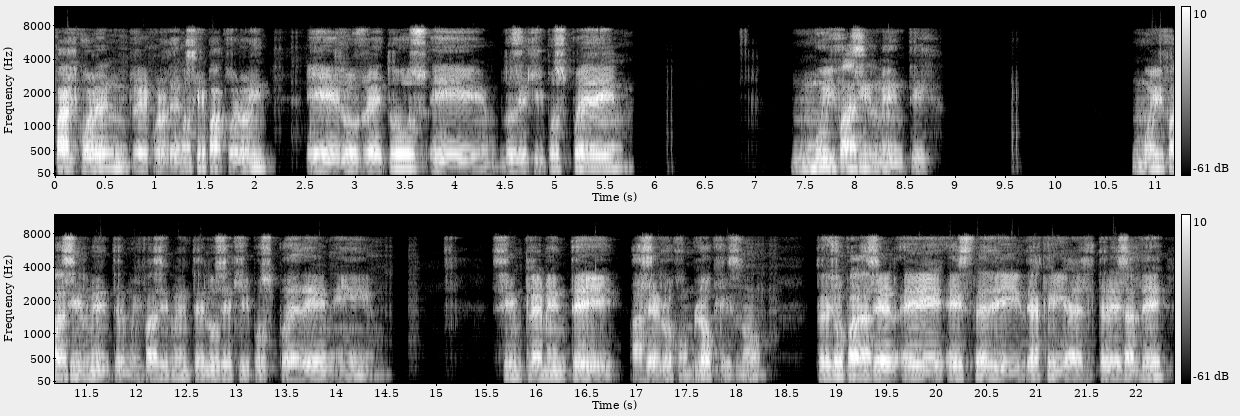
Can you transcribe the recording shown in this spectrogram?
Para el coloring, recordemos que para coloring eh, los retos, eh, los equipos pueden muy fácilmente, muy fácilmente, muy fácilmente los equipos pueden eh, simplemente hacerlo con bloques, ¿no? Entonces yo para hacer este de ir de aquí al 3 al D,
